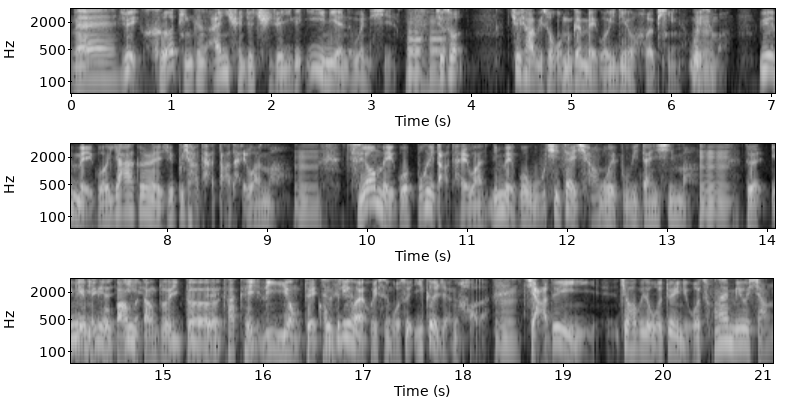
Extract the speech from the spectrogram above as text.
哎，所以和平跟安全就取决于一个意念的问题。嗯，就说就好比说我们跟美国一定有和平，为什么？因为美国压根儿也就不想打打台湾嘛。嗯，只要美国不会打台湾，你美国武器再强，我也不必担心嘛。嗯，对，因为美国把我们当做一个，他可以利用，对，这是另外一回事。我说一个人好了，嗯，甲对你，就好比说我对你，我从来没有想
